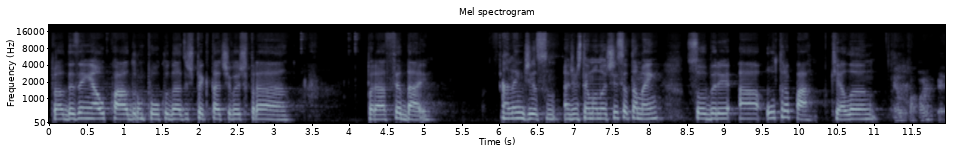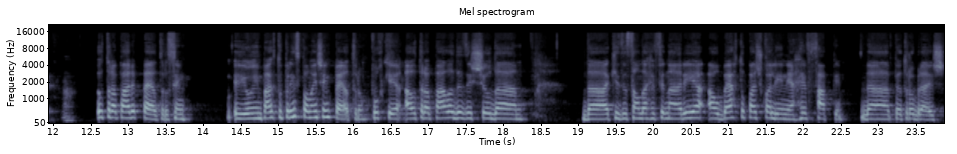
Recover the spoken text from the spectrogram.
para desenhar o quadro um pouco das expectativas para a SEDAI. Além disso, a gente tem uma notícia também sobre a Ultrapar, que ela... É Ultrapar e Petro, né? Ultrapar e Petro, sim. E o impacto principalmente em Petro, porque a Ultrapar ela desistiu da, da aquisição da refinaria Alberto Pasqualini, a Refap, da Petrobras.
